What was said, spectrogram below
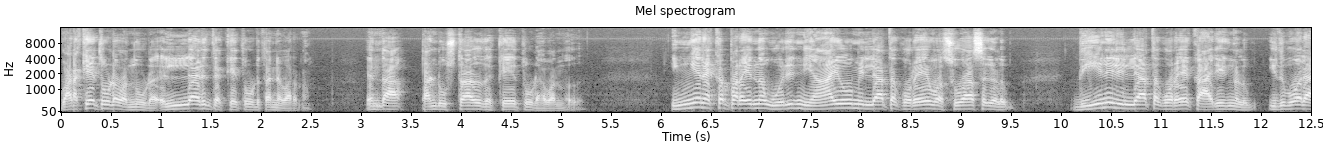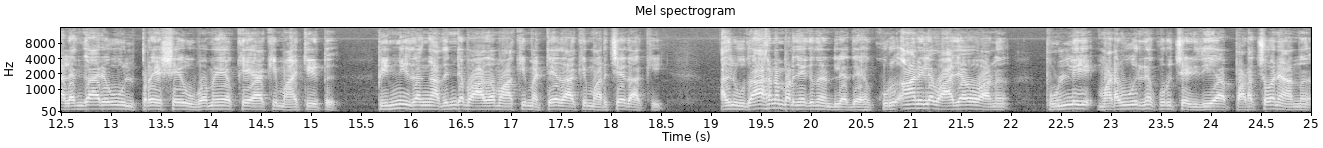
വടക്കേത്തൂടെ വന്നുകൂടാ എല്ലാവരും തെക്കേത്തൂടെ തന്നെ വരണം. എന്താ? പണ്ട് ഉസ്താദ് തെക്കേത്തൂടെ വന്നത്. ഇങ്ങനെയൊക്കെ പറയുന്ന ഒരു ന്യായവുമില്ലാത്ത കുറേ വസുവാസുകളും ദീനിലില്ലാത്ത കുറേ കാര്യങ്ങളും ഇതുപോലെ അലങ്കാരവും ഉൽപ്രേക്ഷയും ഉപമയൊക്കെ ആക്കി മാറ്റിയിട്ട് പിന്നെ ഇതങ്ങ് അതിന്റെ ഭാഗമാക്കി മറ്റേതാക്കി മറിച്ചേതാക്കി. അതിൽ ഉദാഹരണം പറഞ്ഞേക്കുന്നുണ്ടല്ലേ അദ്ദേഹം? ഖുർആാനിലെ വാചകമാണ് പുള്ളി മടവൂരിനെ കുറിച്ച് എഴുതിയ പടച്ചോനാന്ന്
